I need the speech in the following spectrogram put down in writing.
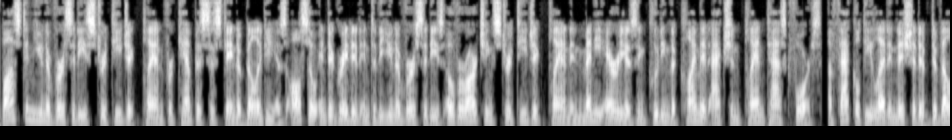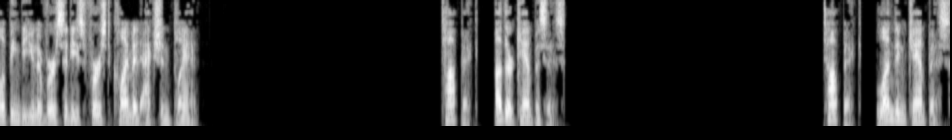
Boston University's strategic plan for campus sustainability is also integrated into the university's overarching strategic plan in many areas including the Climate Action Plan Task Force, a faculty-led initiative developing the university's first climate action plan. Other campuses London campus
